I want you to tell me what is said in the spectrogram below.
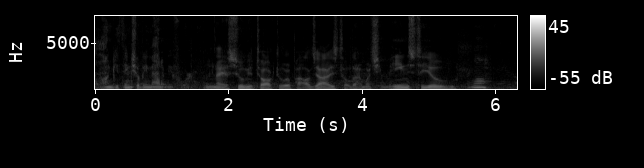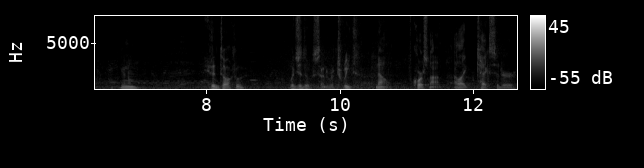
How long do you think she'll be mad at me for? I mean, I assume you talked to her, apologized, told her how much she means to you. Well, you know, You didn't talk to her? What'd you do? Send her a tweet? no, of course not. I like texted her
